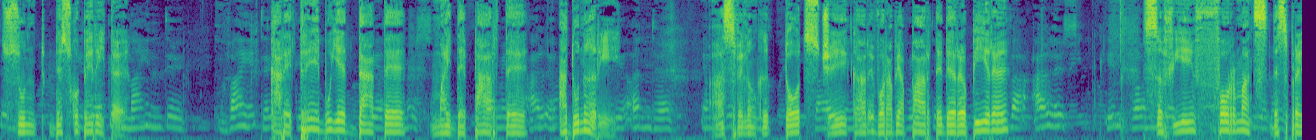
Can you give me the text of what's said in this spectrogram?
sunt descoperite, Gemeinde weiter care trebuie date mai departe adunării, andere astfel încât toți cei care vor avea parte de răpire war alles in să fie informați despre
